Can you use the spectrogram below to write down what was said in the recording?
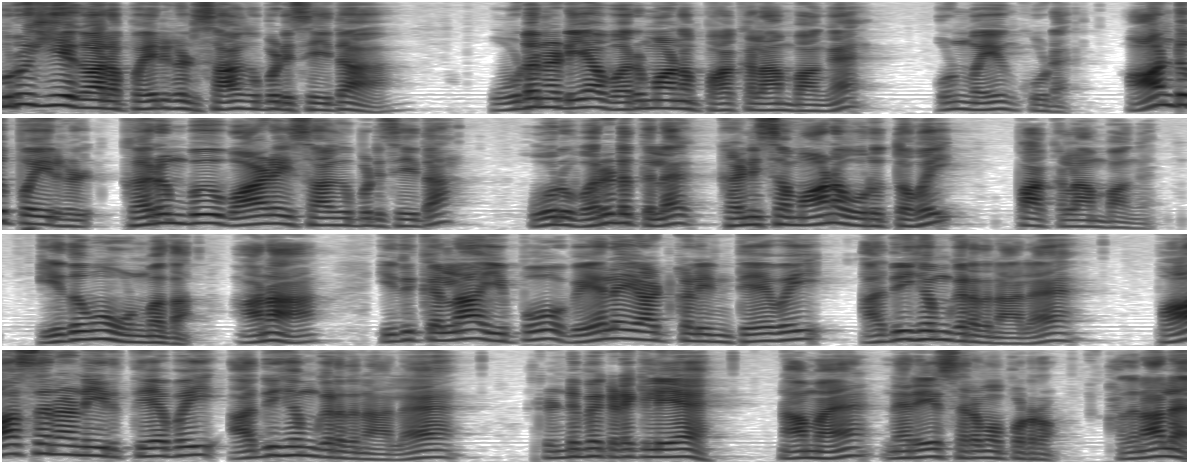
குறுகிய கால பயிர்கள் சாகுபடி செய்தா உடனடியாக வருமானம் பார்க்கலாம்பாங்க உண்மையும் கூட. ஆண்டு பயிர்கள் கரும்பு வாழை சாகுபடி செய்தா ஒரு வருடத்தில் கணிசமான ஒரு தொகை பார்க்கலாம்பாங்க. இதுவும் உண்மைதான். ஆனால் இதுக்கெல்லாம் இப்போது வேலையாட்களின் தேவை அதிகங்கிறதுனால பாசன நீர் தேவை அதிகங்கிறதுனால ரெண்டுமே கிடைக்கலையே. நாம் நிறைய சிரமப்படுறோம். அதனால்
